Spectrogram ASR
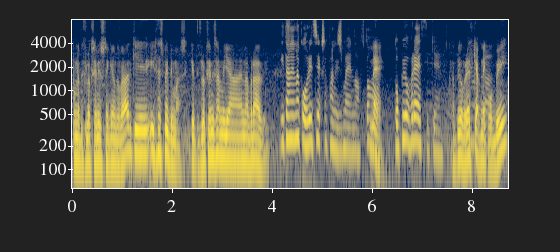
που να τη φιλοξενήσουν εκείνο το βράδυ και ήρθε σπίτι μας και τη φιλοξενήσαμε για ένα βράδυ. Ήταν ένα κορίτσι εξαφανισμένο αυτό. Ναι. Το οποίο βρέθηκε. Το οποίο βρέθηκε από την εκπομπή.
